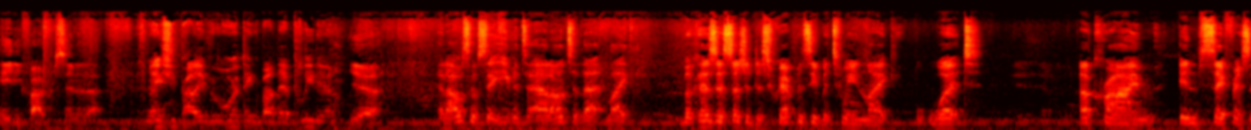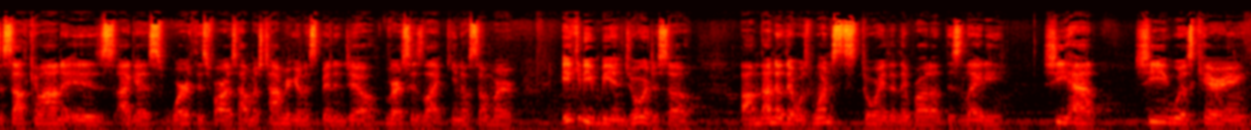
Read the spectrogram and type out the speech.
85% of that. It makes you probably even more think about that plea deal. Yeah. And I was gonna say, even to add on to that, like, because there's such a discrepancy between like what a crime in, say, for instance, South Carolina is, I guess, worth as far as how much time you're gonna spend in jail versus like you know somewhere, it could even be in Georgia. So, um, I know there was one story that they brought up. This lady, she had, she was carrying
